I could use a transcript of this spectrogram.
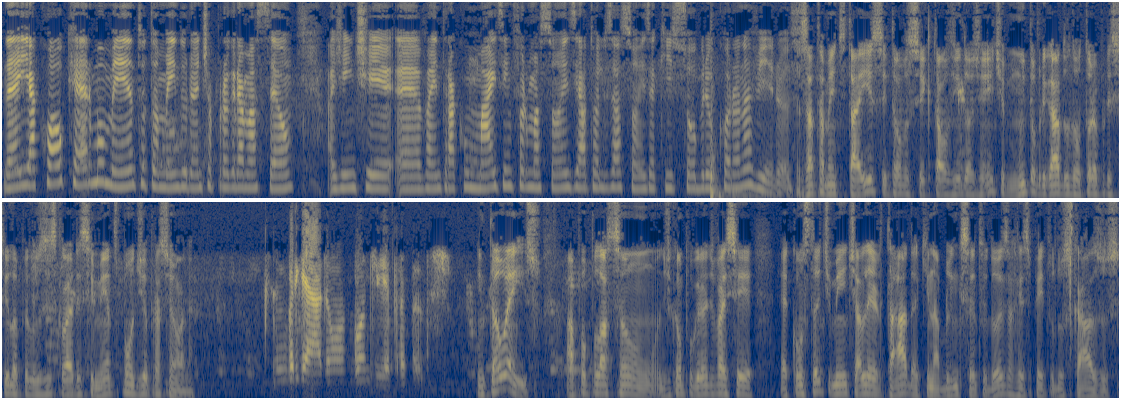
né? E a qualquer momento também durante a programação a gente é, vai entrar com mais informações e atualizações aqui sobre o coronavírus. Exatamente, Thaís. Então você que está ouvindo a gente. Muito obrigado, doutora Priscila, pelos esclarecimentos. Bom dia para a senhora. Obrigada, um bom dia para todos. Então é isso. A população de Campo Grande vai ser é, constantemente alertada aqui na Blink 102 a respeito dos casos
